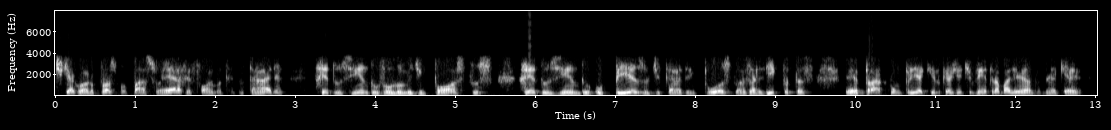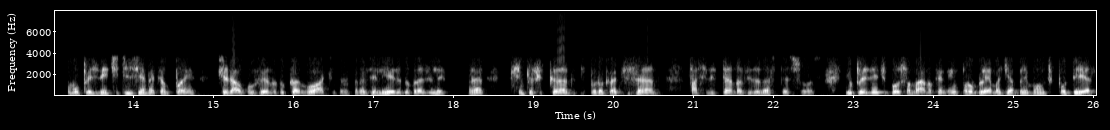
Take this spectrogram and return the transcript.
de que agora o próximo passo é a reforma tributária, reduzindo o volume de impostos, reduzindo o peso de cada imposto, as alíquotas, é, para cumprir aquilo que a gente vem trabalhando, né, que é, como o presidente dizia na campanha, tirar o governo do cangote da brasileira e do brasileiro, né? simplificando, desburocratizando, facilitando a vida das pessoas. E o presidente Bolsonaro não tem nenhum problema de abrir mão de poder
